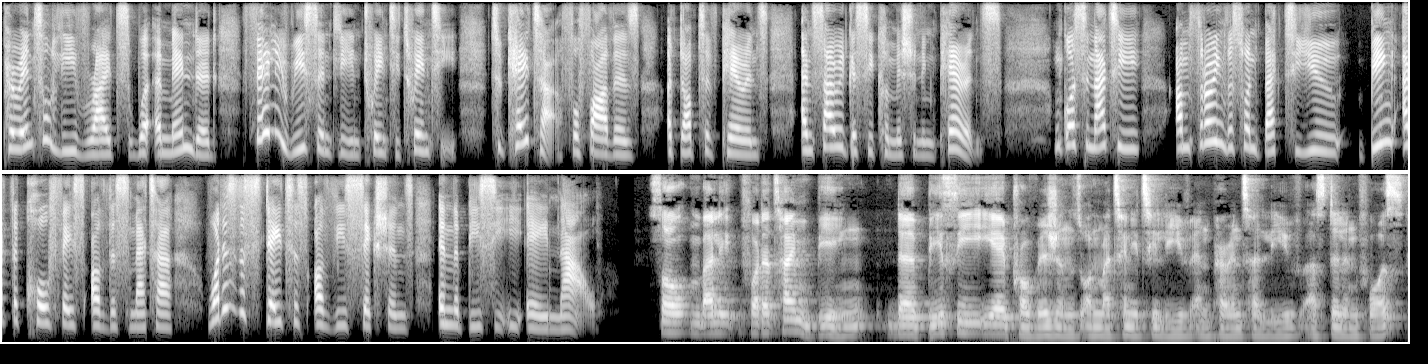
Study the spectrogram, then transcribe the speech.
parental leave rights were amended fairly recently in 2020 to cater for fathers, adoptive parents, and surrogacy commissioning parents. Nkosinathi, I'm throwing this one back to you. Being at the coalface of this matter, what is the status of these sections in the BCEA now? So, Mbali, for the time being, the BCEA provisions on maternity leave and parental leave are still in force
